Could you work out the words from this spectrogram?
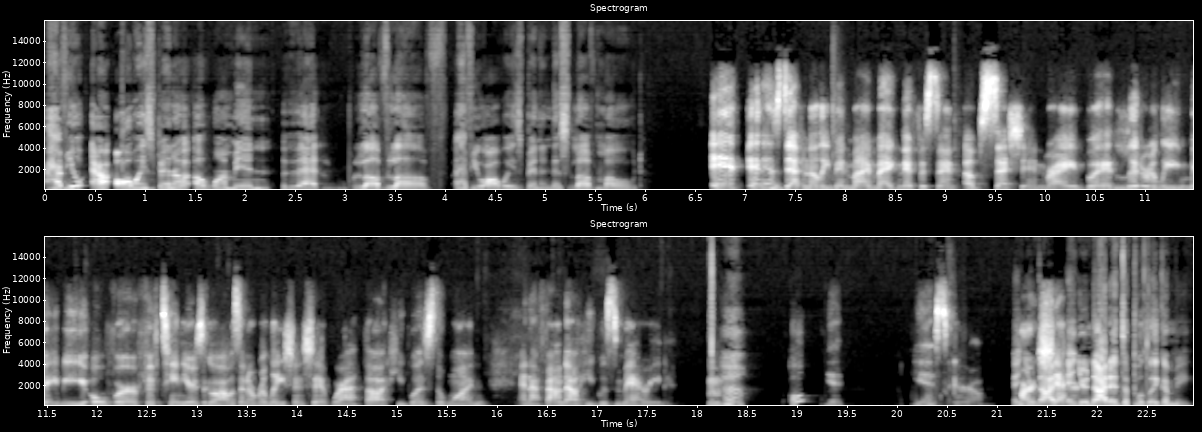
Have you always been a, a woman that love love? Have you always been in this love mode? It it has definitely been my magnificent obsession, right? But literally maybe over 15 years ago I was in a relationship where I thought he was the one and I found out he was married. Mm. Yes, girl. And Heart you're not shattered. and you're not into polygamy.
